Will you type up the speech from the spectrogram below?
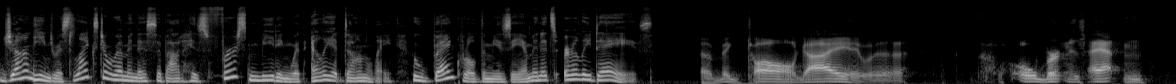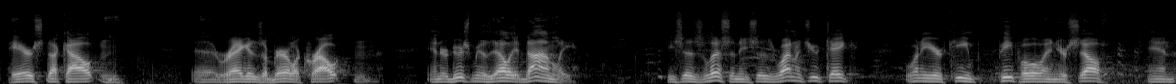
John Hendris likes to reminisce about his first meeting with Elliot Donnelley, who bankrolled the museum in its early days. A big, tall guy, uh, old burnt in his hat and hair stuck out and uh, ragged as a barrel of kraut, and introduced me as Elliot Donnelley. He says, listen, he says, why don't you take one of your key people and yourself and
